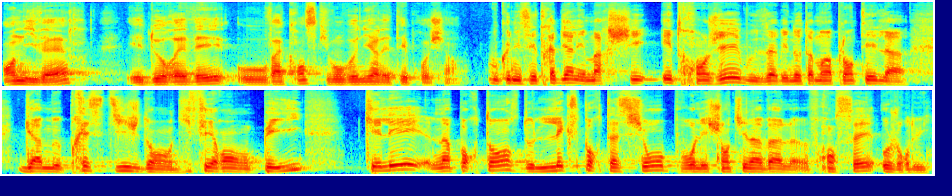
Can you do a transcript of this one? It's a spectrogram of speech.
en hiver et de rêver aux vacances qui vont venir l'été prochain. Vous connaissez très bien les marchés étrangers, vous avez notamment implanté la gamme Prestige dans différents pays. Quelle est l'importance de l'exportation pour les chantiers navals français aujourd'hui?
